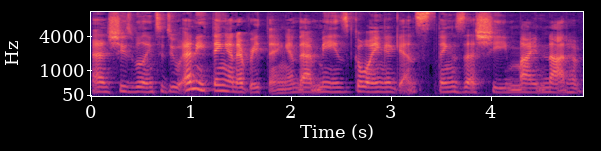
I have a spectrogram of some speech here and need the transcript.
and she's willing to do anything and everything and that means going against things that she might not have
